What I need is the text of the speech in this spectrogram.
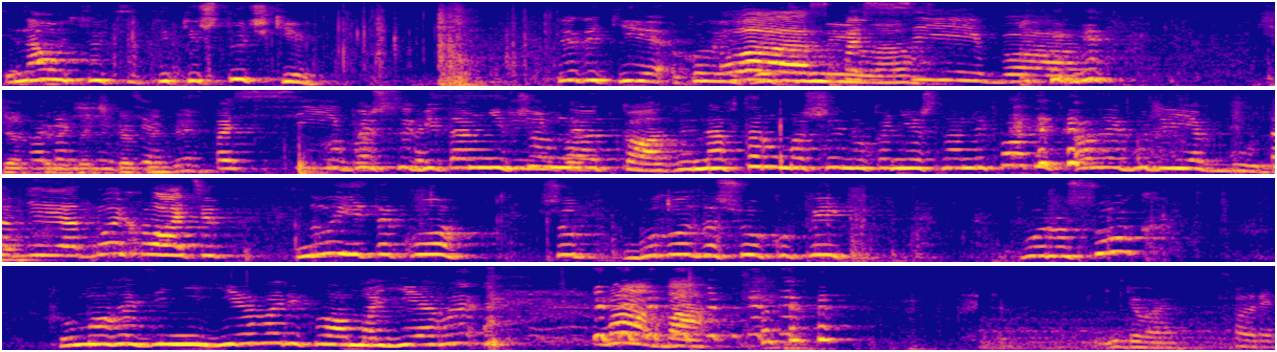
На ось ці такі штучки. Ти такі колись зацінила. спасибо. Ще відкриточка тобі. Спасибо. Купиш собі там ні в чому не відказуй. На втору машину, звісно, не хватить, але буде як буде. Там мне одной хватит. Ну і тако, щоб було за що купити порошок. В магазині Єва, реклама Єви. Мама! Давай. Смотри.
